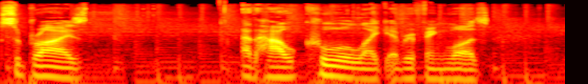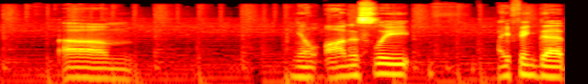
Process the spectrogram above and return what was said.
surprised at how cool like everything was. Um, you know, honestly, I think that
